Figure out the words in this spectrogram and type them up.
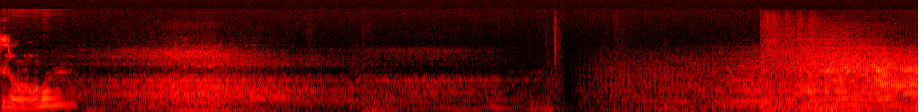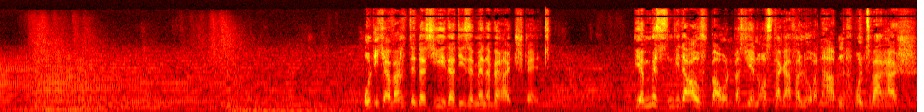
So. Und ich erwarte, dass jeder diese Männer bereitstellt. Wir müssen wieder aufbauen, was wir in Ostagar verloren haben, und zwar rasch.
